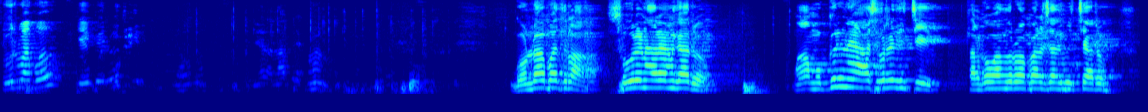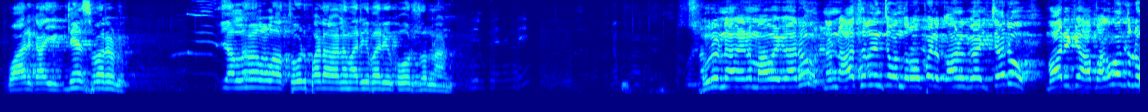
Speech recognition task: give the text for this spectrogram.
సూర్యబాబు ఏ పేరు? గుండాపతుల సూర్యనారాయణ గారు మా ముగ్గురిని ఆశీర్వదించి తలకు వంద రూపాయలు చదివించారు. వారికి ఆ విఘ్నేశ్వరుడు ఎల్లవెల్లలా తోడ్పడాలని మరీ మరీ కోరుతున్నాను. సూర్యనారాయణ మావయ్య గారు నన్ను ఆశ్రయించి వంద రూపాయలు కానుక ఇచ్చారు. వారికి ఆ భగవంతుడు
